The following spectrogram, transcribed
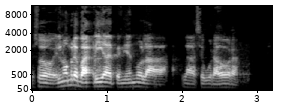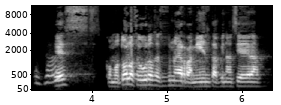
eso, el nombre varía dependiendo la, la aseguradora. Es, como todos los seguros, es una herramienta financiera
